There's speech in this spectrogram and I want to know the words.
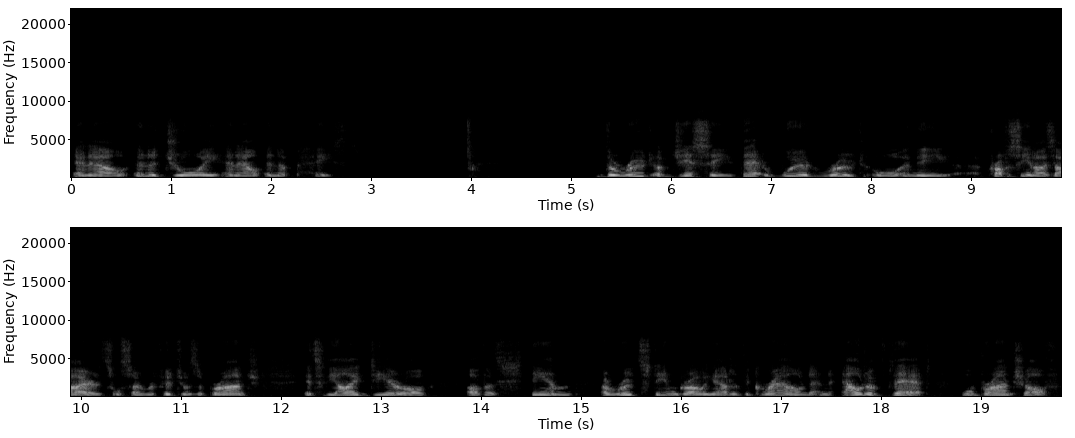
and our inner joy and our inner peace. The root of Jesse, that word root, or in the uh, prophecy in Isaiah, it's also referred to as a branch. It's the idea of, of a stem, a root stem growing out of the ground, and out of that will branch off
